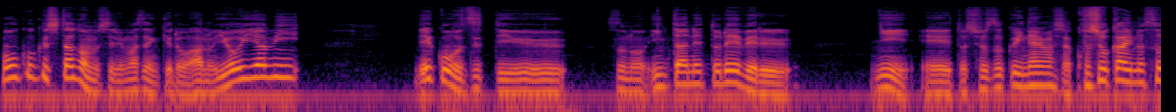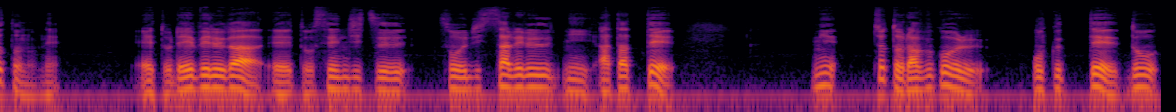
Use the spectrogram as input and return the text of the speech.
報告したかもしれませんけど、あの、酔い闇レコーズっていう、そのインターネットレーベルに、えっ、ー、と、所属になりました。古書会の外のね、えっ、ー、と、レーベルが、えっ、ー、と、先日創立されるにあたって、ちょっとラブコール送って、どう、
